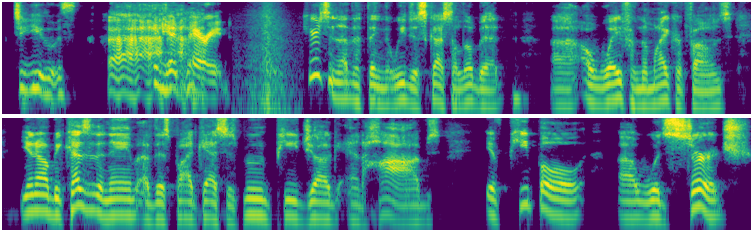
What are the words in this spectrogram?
to use to get married. Here's another thing that we discussed a little bit uh, away from the microphones. You know, because of the name of this podcast is Moon, P. Jug, and Hobbs, if people uh, would search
